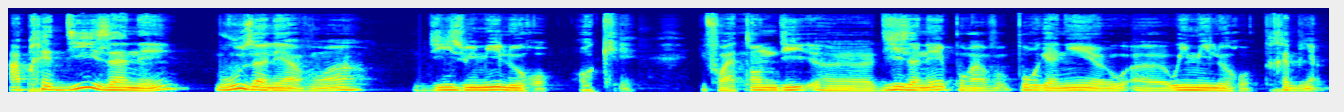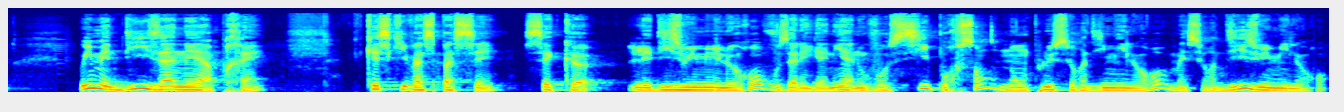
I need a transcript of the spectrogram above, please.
Après 10 années, vous allez avoir 18 000 euros. OK. Il faut attendre 10, euh, 10 années pour, pour gagner euh, 8 000 euros. Très bien. Oui, mais 10 années après, qu'est-ce qui va se passer? C'est que les 18 000 euros, vous allez gagner à nouveau 6%, non plus sur 10 000 euros, mais sur 18 000 euros.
